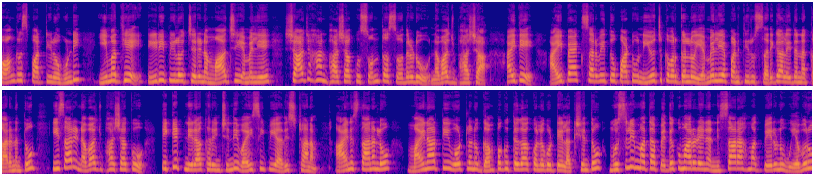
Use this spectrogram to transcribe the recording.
కాంగ్రెస్ పార్టీలో ఉండి ఈ మధ్యే టీడీపీలో చేరిన మాజీ ఎమ్మెల్యే షాజహాన్ భాషాకు సొంత సోదరుడు నవాజ్ భాషా. అయితే ఐపాక్ సర్వేతో పాటు నియోజకవర్గంలో ఎమ్మెల్యే పనితీరు సరిగా లేదన్న కారణంతో ఈసారి నవాజ్ భాషాకు టికెట్ నిరాకరించింది వైసీపీ అధిష్టానం. ఆయన స్థానంలో మైనార్టీ ఓట్లను గంపగుత్తగా కొల్లగొట్టే లక్ష్యంతో ముస్లిం మత పెద్ద కుమారుడైన నిస్సార్ అహ్మద్ పేరును ఎవరూ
